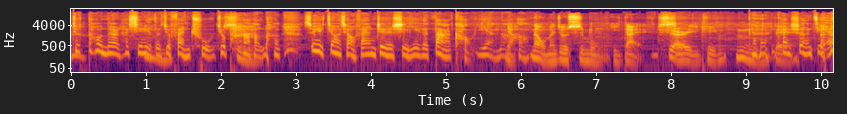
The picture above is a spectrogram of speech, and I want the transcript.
就到那儿，他心里头就犯怵，嗯、就怕了，所以叫小帆这个是一个大考验了。呀好，那我们就拭目以待，视而以听，嗯，看圣剑。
